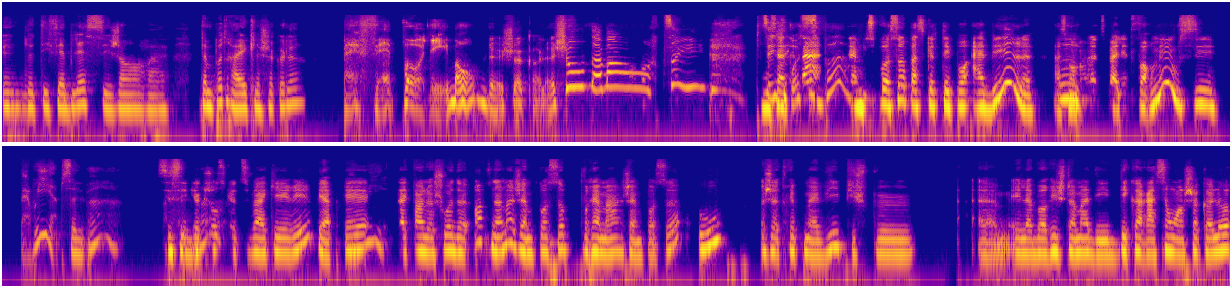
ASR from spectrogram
une de tes faiblesses, c'est genre, euh, t'aimes pas travailler avec le chocolat? Ben fais pas des bombes de chocolat chaud d'abord, tu sais. Tu sais, pas si T'aimes-tu pas ça parce que t'es pas habile? À ce mm. moment-là, tu peux aller te former aussi. Ben oui, absolument. Si c'est quelque chose que tu veux acquérir, puis après, ben peut-être faire le choix de Ah, finalement, j'aime pas ça, vraiment, j'aime pas ça. Ou je tripe ma vie, puis je peux euh, élaborer justement des décorations en chocolat,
